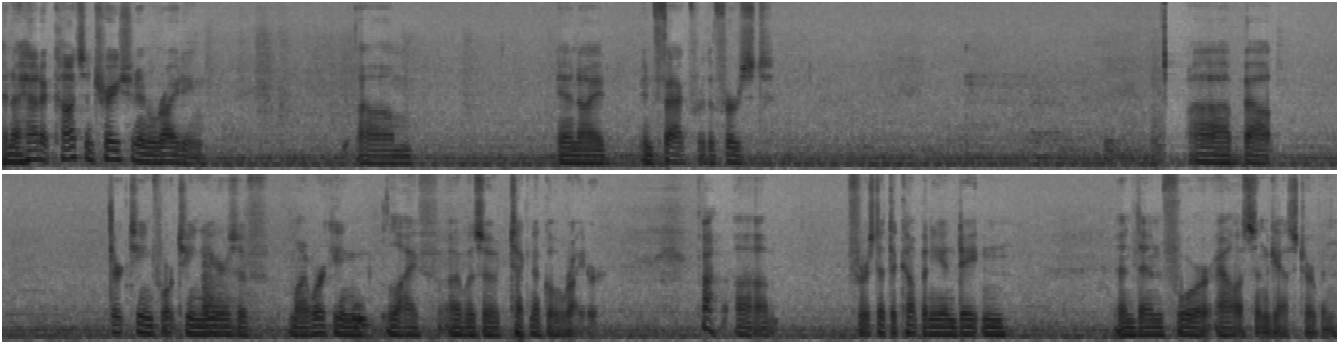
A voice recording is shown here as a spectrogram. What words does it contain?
and I had a concentration in writing. Um, and I, in fact, for the first uh, about 13, 14 years of my working life, I was a technical writer Ah, um, first at the company in Dayton, and then for Allison Gas Turbine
